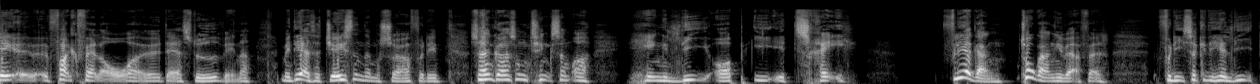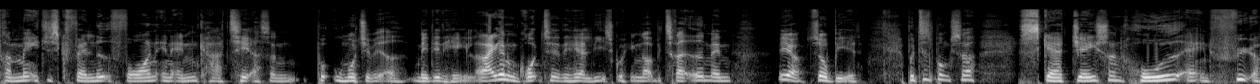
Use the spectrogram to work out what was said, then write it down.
J- øh, folk falder over øh, deres døde venner. Men det er altså Jason, der må sørge for det. Så han gør sådan nogle ting som at hænge lige op i et træ. Flere gange. To gange i hvert fald. Fordi så kan det her lige dramatisk falde ned foran en anden karakter, sådan på umotiveret midt i det hele. Og der er ikke nogen grund til, at det her lige skulle hænge op i træet, men ja, yeah, so be it. På et tidspunkt så skærer Jason hovedet af en fyr,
